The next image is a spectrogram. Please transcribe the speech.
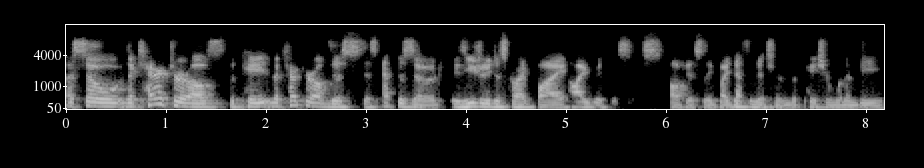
uh, so the character of the pa- the character of this this episode is usually described by eyewitnesses. Obviously, by definition, the patient wouldn't be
